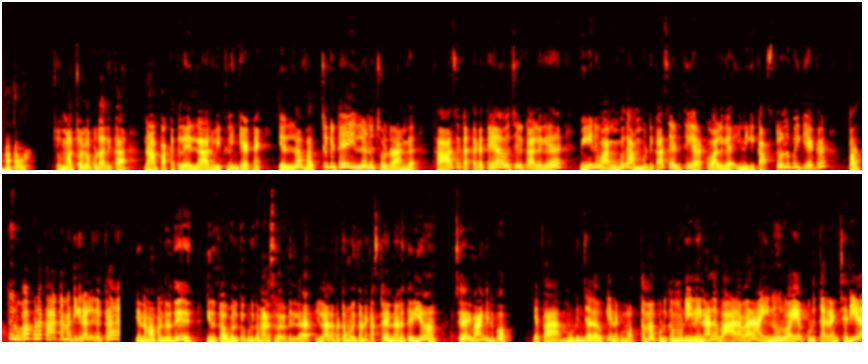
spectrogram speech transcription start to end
இந்த தாரேன். சும்மா சொல்லக்கூடாதுக்கா. நான் பக்கத்துல எல்லார் வீட்லயும் கேட்டேன். எல்லாம் வச்சுக்கிட்டே இல்லைன்னு சொல்றாங்க. காசு கட்ட கட்டையா வச்சிருக்காளுங்க மீன் வாங்கும்போது அம்புட்டு காசு எடுத்து இறக்குவாளுக. இன்னைக்கு கஷ்டம்னு போய் கேட்கறேன் பத்து ரூபா கூட காட்ட மாட்டேங்கிறாளுகக்கா. என்னம்மா பண்றது? இருக்கவங்களுக்கு கொடுக்க மனசு வரதில்ல இல்லாதப்பட்டவங்களுக்கு தானே கஷ்டம் என்னன்னு தெரியும். சரி வாங்கிட்டு போ. எப்பா முடிஞ்ச அளவுக்கு எனக்கு மொத்தமா கொடுக்க முடியலனாலும் வார வாரம் ஐநூறு ரூபாயே கொடுத்துட்றேன் சரியா?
